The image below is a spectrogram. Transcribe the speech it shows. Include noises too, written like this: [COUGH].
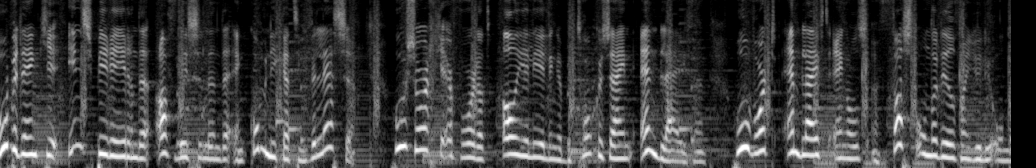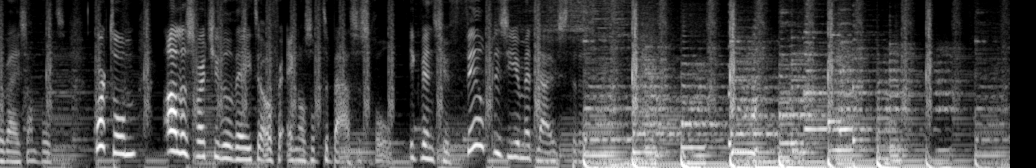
Hoe bedenk je inspirerende, afwisselende en communicatieve lessen? Hoe zorg je ervoor dat al je leerlingen betrokken zijn en blijven? Hoe wordt en blijft Engels een vast onderdeel van jullie onderwijsaanbod? Kortom, alles wat je wil weten over Engels op de basisschool. Ik wens je veel plezier met luisteren.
